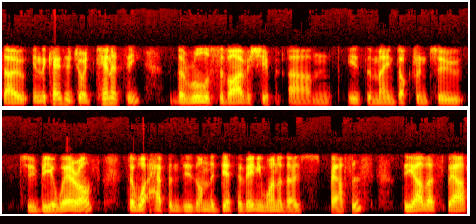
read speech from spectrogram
So, in the case of joint tenancy, the rule of survivorship um, is the main doctrine to to be aware of. So, what happens is on the death of any one of those spouses, the other spouse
